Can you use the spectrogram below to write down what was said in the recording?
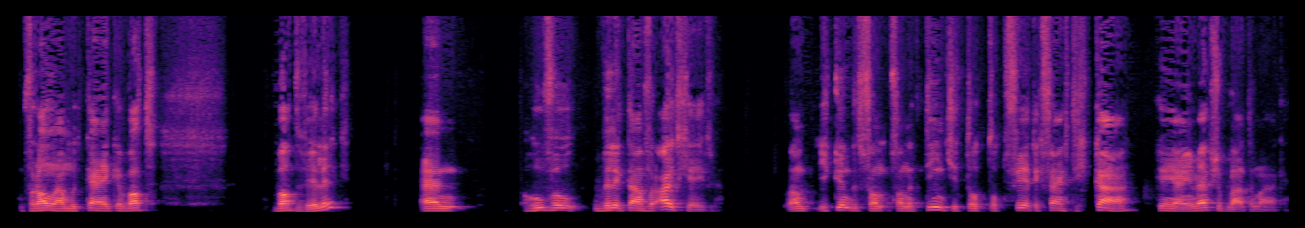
vooral naar moet kijken, wat, wat wil ik? En hoeveel wil ik daarvoor uitgeven? Want je kunt het van, van een tientje tot, tot 40, 50k kun jij een webshop laten maken.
